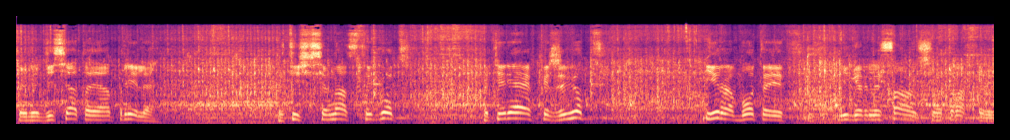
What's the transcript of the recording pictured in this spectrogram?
Сегодня 10 апреля 2017 год. Потеряевка живет и работает. Игорь Александрович на тракторе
